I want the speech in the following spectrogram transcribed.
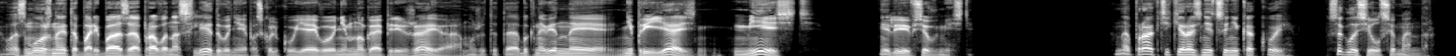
Возможно, это борьба за право наследования, поскольку я его немного опережаю, а может, это обыкновенная неприязнь, месть или все вместе. На практике разницы никакой, согласился Мендер.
